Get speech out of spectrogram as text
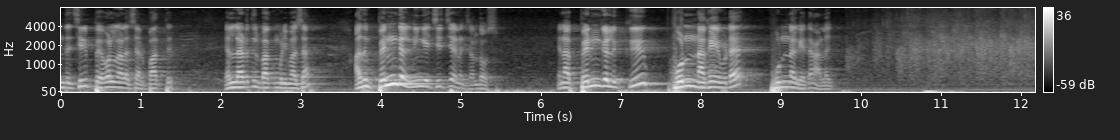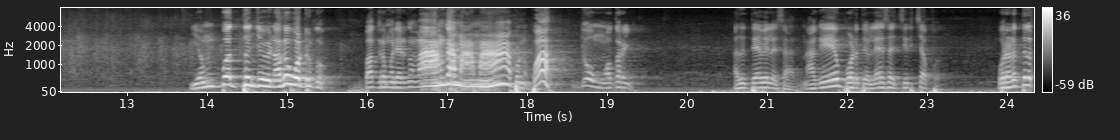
இந்த சிரிப்பு எவ்வளோ நாளாக சார் பார்த்து எல்லா இடத்துலையும் பார்க்க முடியுமா சார்? அதுவும் பெண்கள் நீங்கள் சிரிச்சா எனக்கு சந்தோஷம். ஏன்னா பெண்களுக்கு பொன் நகையை விட புன்னகை தான் அழகு. எண்பத்தஞ்சு நகை ஓட்டிருக்கும். பார்க்குற மாதிரியா இருக்கும். வாங்க மாமா அப்படின்னு. போ. ஐயோ மொக்கரை அது தேவையில்லை சார். நகையே போட தேவையில்லை. லேசாக சிரிச்சா போதும் ஒரு இடத்துல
